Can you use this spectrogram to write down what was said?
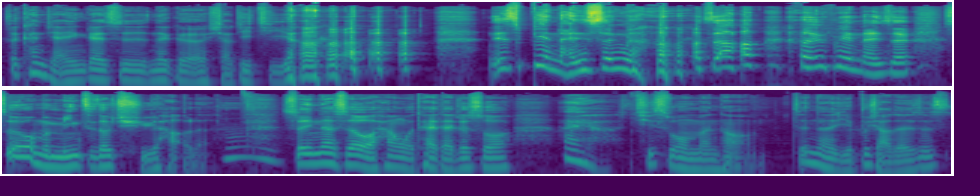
这看起来应该是那个小鸡鸡啊，那是变男生了，是啊，又变男生，所以我们名字都取好了。所以那时候我和我太太就说：“哎呀，其实我们哈真的也不晓得，就是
